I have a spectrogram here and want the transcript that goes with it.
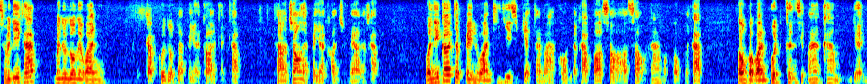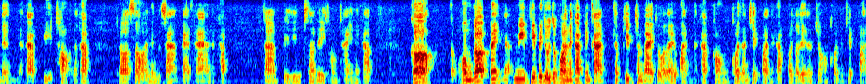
สวัสดีครับ มาดูดวงรายวันกับคุณดุจแบบพยากรณ์กันครับ ทางช่องแบบพยากรณ์ชาแนลนะครับ วันนี้ก็จะเป็นวันที่ 27 ธันวาคมนะครับ พศ 2566 นะครับ ตรงกับวันพุธขึ้น 15 ค่ำเดือนหนึ่งนะครับ ปีเถาะนะครับจศ1385 นะครับ ตามปฏิทินสถิติของไทยนะครับ ก็ผมก็ไปมีคลิปไปดูทุกวันนะครับ เป็นการทำคลิปทำลายตัวรายวันนะครับ ของคนทั้ง 7 วันนะครับเพราะตัวเลขทางช่องของคนทั้ง 7 วัน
